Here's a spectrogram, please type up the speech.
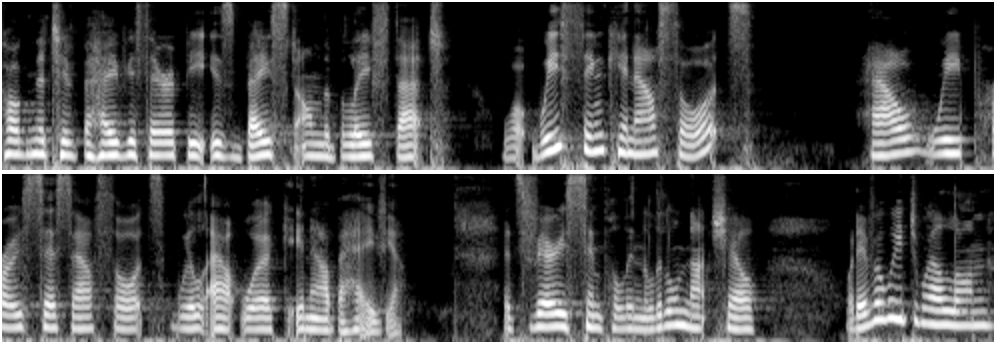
Cognitive behavior therapy is based on the belief that what we think in our thoughts, how we process our thoughts, will outwork in our behavior. It's very simple in a little nutshell. Whatever we dwell on,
